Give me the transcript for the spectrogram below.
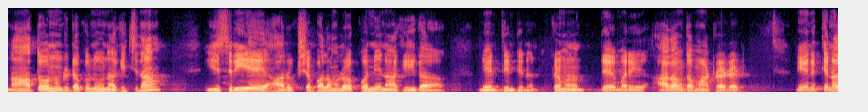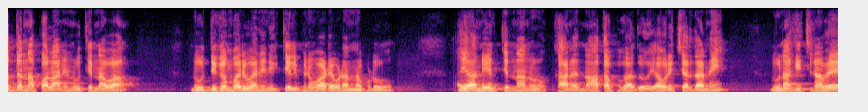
నాతో నుండుటకు నువ్వు నాకు ఇచ్చిన ఈ స్త్రీయే ఆ వృక్ష ఫలములో కొన్ని నాకు ఈగ నేను తింటున్నాను. ఇక్కడ మనం దే మరి ఆదాముతో మాట్లాడాడు నేను తినొద్దన్న ఫలాన్ని నువ్వు తిన్నావా? నువ్వు దిగంబరివని నీకు తెలిపిన వాడెవడు అన్నప్పుడు అయ్యా నేను తిన్నాను కానీ అది నా తప్పు కాదు. ఎవరిచ్చారు దాన్ని? నువ్వు నాకు ఇచ్చినావే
